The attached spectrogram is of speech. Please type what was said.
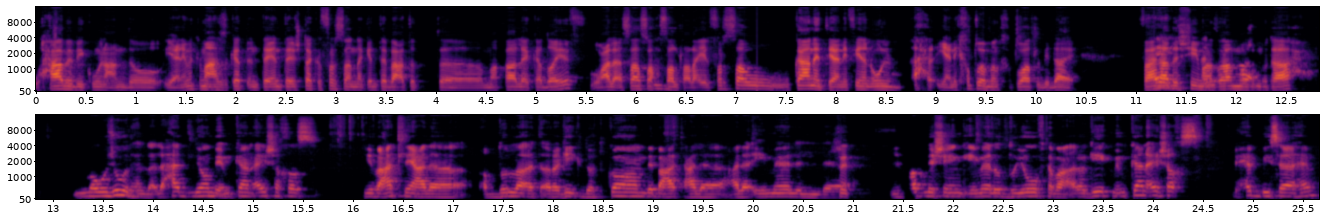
وحابب يكون عنده يعني مثل ما ذكرت أنت أنت اجتك الفرصه إنك أنت بعثت آه، مقالة كضيف وعلى اساسه حصلت على هي الفرصة وكانت يعني فينا نقول يعني خطوة من خطوات البداية. فهل هذا الشيء ما زال متاح؟ موجود هلا لحد اليوم بإمكان أي شخص يبعث لي على عبد الله dot com ببعث على على email ال publishing email الضيوف تبع اراجيك بإمكان أي شخص بحب يساهم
